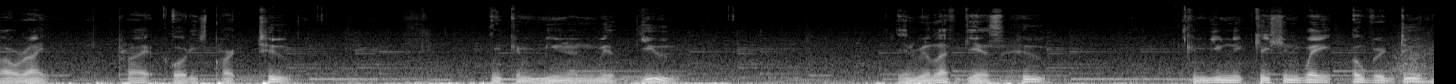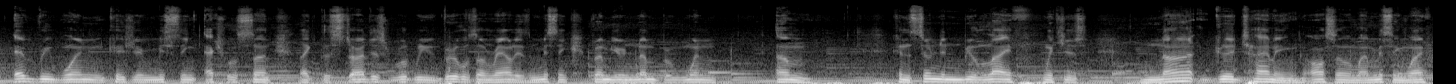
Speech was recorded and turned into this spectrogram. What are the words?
Alright, priorities part two. In communion with you. In real life, guess who? Communication way overdue. Everyone, cause you're missing actual sun. Like the star this world revolves around is missing from your number one um concern in real life, which is not good timing. Also, my missing wife.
